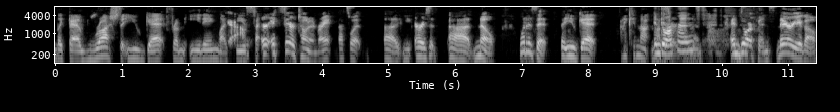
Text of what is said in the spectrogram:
like the rush that you get from eating like these or it's serotonin right? That's what uh you, or is it uh no what is it that you get I cannot endorphins. Endorphins. There you go.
